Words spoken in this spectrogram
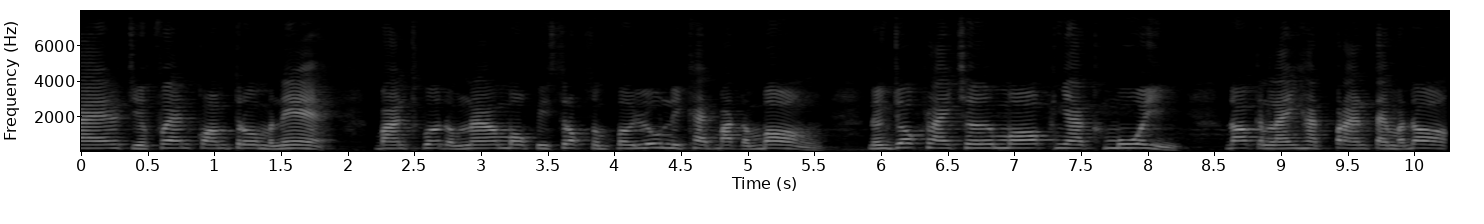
ដែលជាហ្វេនគ្រប់គ្រងម្នាក់បានធ្វើដំណើរមកពីស្រុកសំពើលូននៃខេត្តបាត់ដំបងនិងយកផ្លែឈើមកផ្ញើក្មួយដល់កន្លែងហាត់ប្រាណតែម្ដង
